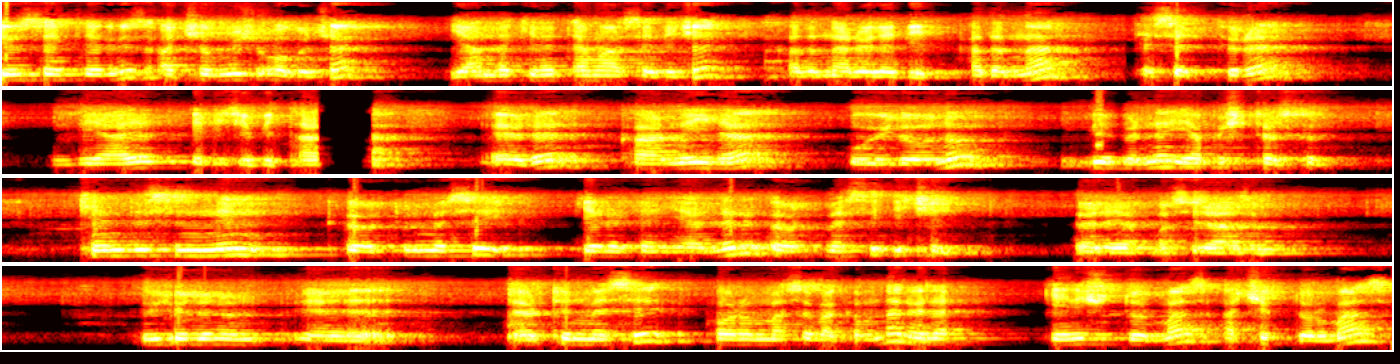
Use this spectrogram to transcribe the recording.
dirseklerimiz açılmış olacak, yandakine temas edecek. Kadınlar öyle değil. Kadınlar tesettüre riayet edici bir tarz. Öyle karnıyla uyluğunu birbirine yapıştırsın. Kendisinin örtülmesi gereken yerleri örtmesi için öyle yapması lazım. Vücudunun e, örtülmesi, korunması bakımından öyle geniş durmaz, açık durmaz.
